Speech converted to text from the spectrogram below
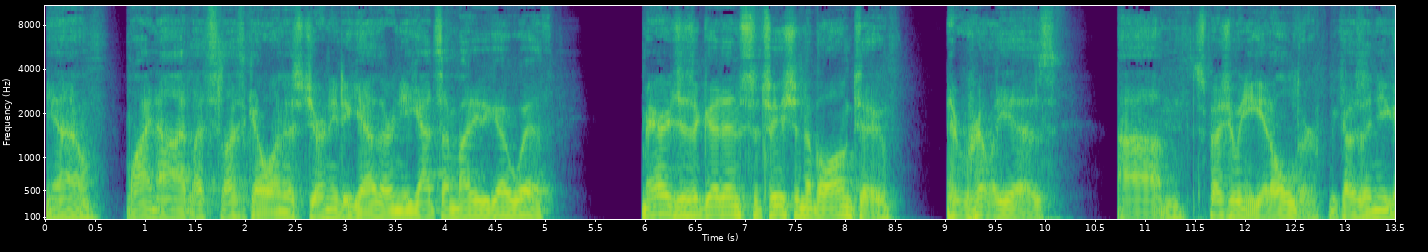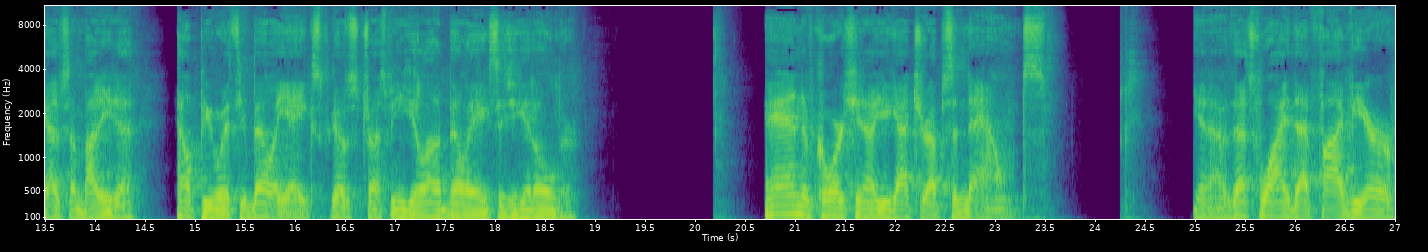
You know, why not? Let's let's go on this journey together, and you got somebody to go with. Marriage is a good institution to belong to. It really is, um, especially when you get older, because then you got somebody to help you with your belly aches. Because trust me, you get a lot of belly aches as you get older. And of course, you know, you got your ups and downs. You know, that's why that five year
